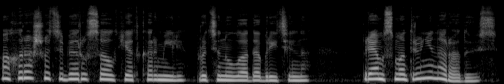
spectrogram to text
«А хорошо тебя русалки откормили», — протянула одобрительно. «Прям смотрю, не нарадуюсь».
